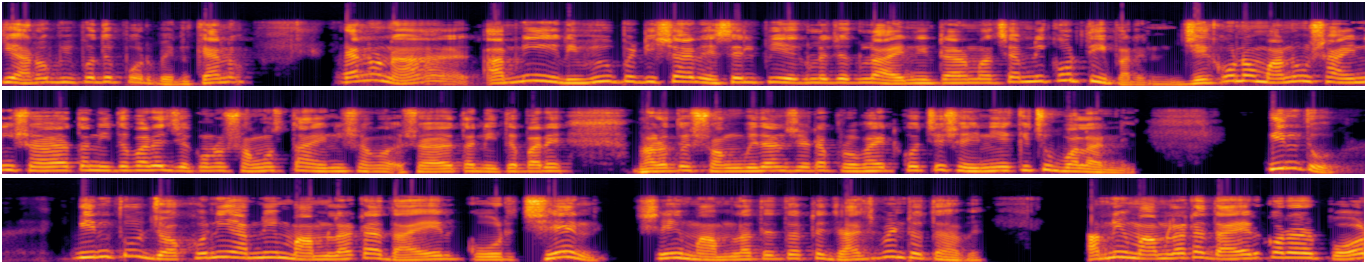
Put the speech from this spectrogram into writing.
কি আরও বিপদে পড়বেন? কেন? কেননা, আপনি রিভিউ পিটিশন এসএলপি এগুলো যেগুলো আইনি টার্ম আছে, আপনি করতেই পারেন। যে কোনো মানুষ আইনি সহায়তা নিতে পারে যে কোনো সংস্থা আইনি সহ- সহায়তা নিতে পারে। ভারতের সংবিধান সেটা প্রোভাইড করছে, সেই নিয়ে কিছু বলার নেই। কিন্তু কিন্তু যখনই আপনি মামলাটা দায়ের করছেন, সেই মামলাতে তো একটা জাজমেন্ট হতে হবে। আপনি মামলাটা দায়ের করার পর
